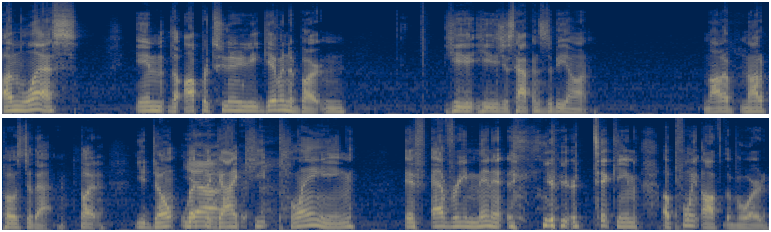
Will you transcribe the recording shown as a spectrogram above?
unless in the opportunity given to Barton, he he just happens to be on. Not a, not opposed to that, but you don't let Yeah. the guy keep playing if every minute you're, you're ticking a point off the board.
